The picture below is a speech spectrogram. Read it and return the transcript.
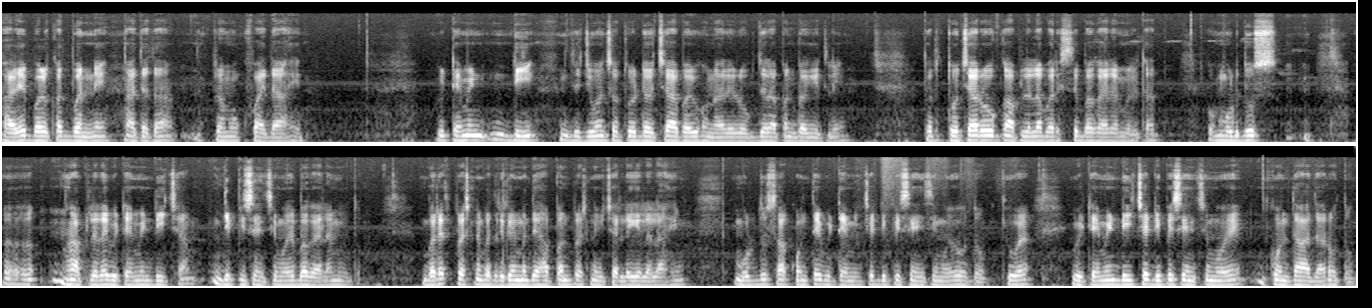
हाडे बळकट बनणे हा त्याचा प्रमुख फायदा आहे. विटॅमिन डी म्हणजे जीवनसत्व डच्या अभावी होणारे रोग जर आपण बघितले तर त्वचा रोग आपल्याला बरेचसे बघायला मिळतात. व दोष आपल्याला विटॅमिन डीच्या डिफिशियन्सीमुळे बघायला मिळतो. बऱ्याच प्रश्नपत्रिकेमध्ये हा पण प्रश्न विचारला गेलेला आहे. मुडदूस हा कोणत्या विटॅमिनच्या डिफिशियन्सीमुळे होतो किंवा विटॅमिन डीच्या डिफिशियन्सीमुळे कोणता आजार होतो?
